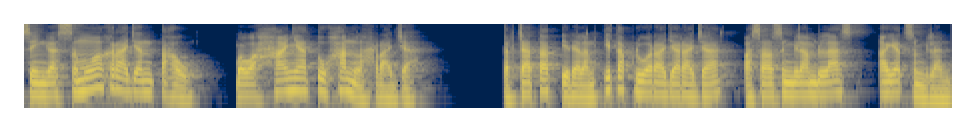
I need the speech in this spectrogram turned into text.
sehingga semua kerajaan tahu bahwa hanya Tuhanlah Raja. Tercatat di dalam kitab Dua Raja-Raja, pasal 19 ayat 19.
